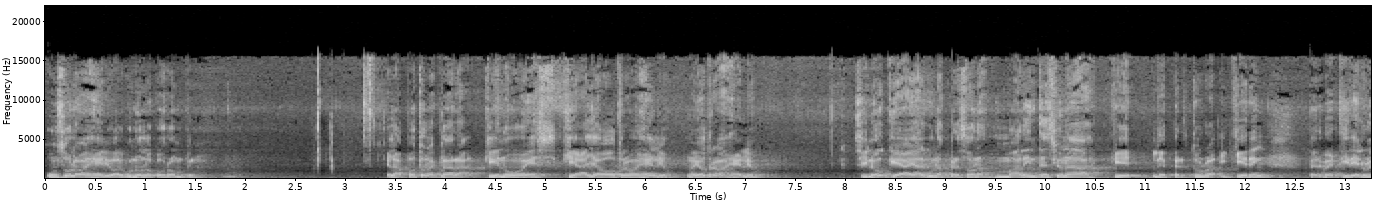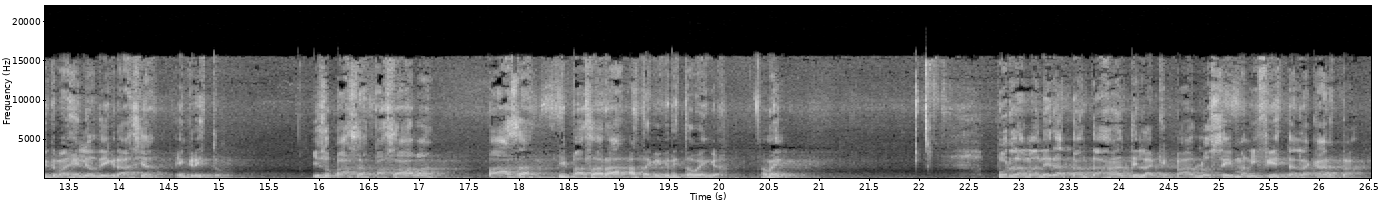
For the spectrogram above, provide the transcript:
Un solo evangelio, algunos lo corrompen. El apóstol aclara que no es que haya otro evangelio, no hay otro evangelio, sino que hay algunas personas malintencionadas que les perturba y quieren pervertir el único evangelio de gracia en Cristo. Y eso pasa, pasaba, pasa y pasará hasta que Cristo venga. Amén. Por la manera tan tajante en la que Pablo se manifiesta en la carta,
